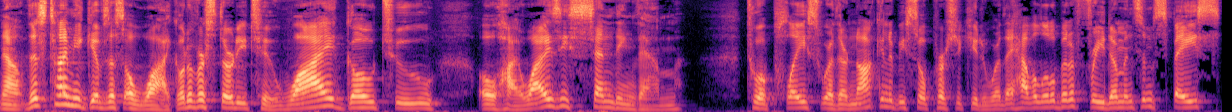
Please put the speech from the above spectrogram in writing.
Now, this time he gives us a why. Go to verse 32. Why go to Ohio? Why is he sending them to a place where they're not going to be so persecuted, where they have a little bit of freedom and some space?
